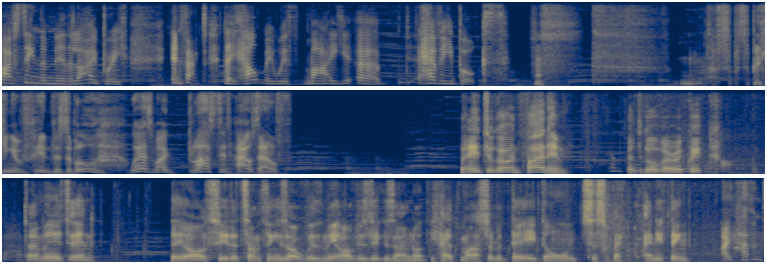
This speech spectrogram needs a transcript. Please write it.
I've seen them near the library. In fact, they help me with my uh, heavy books. Mm, Speaking of invisible, where's my blasted house elf? We need to go and find him. Let's go very quick. 10 minutes in. They all see that something is off with me, obviously, because I'm not the headmaster, but they don't suspect anything. I haven't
